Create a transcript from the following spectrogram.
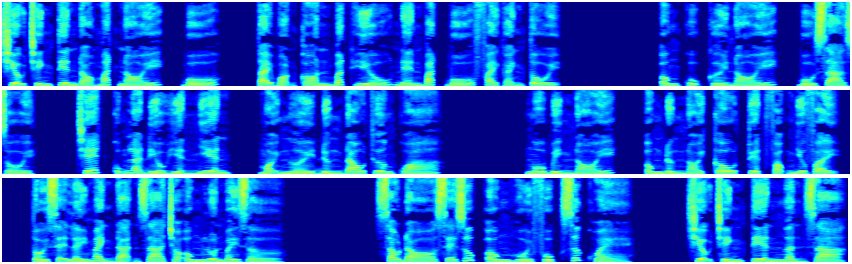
triệu chính tiên đỏ mắt nói, bố, tại bọn con bất hiếu nên bắt bố phải gánh tội. Ông cụ cười nói, bố già rồi, chết cũng là điều hiển nhiên, mọi người đừng đau thương quá. Ngô Bình nói, ông đừng nói câu tuyệt vọng như vậy, tôi sẽ lấy mảnh đạn ra cho ông luôn bây giờ. Sau đó sẽ giúp ông hồi phục sức khỏe. Triệu chính tiên ngẩn ra,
